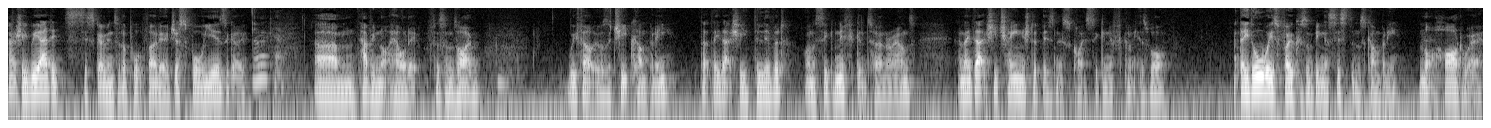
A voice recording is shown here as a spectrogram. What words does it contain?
actually, we added Cisco into the portfolio just four years ago. Oh, okay. Um, having not held it for some time, mm. we felt it was a cheap company that they'd actually delivered on a significant turnaround, and they'd actually changed the business quite significantly as well. They'd always focus on being a systems company, not hardware.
